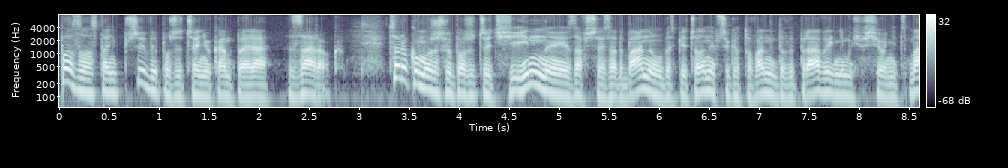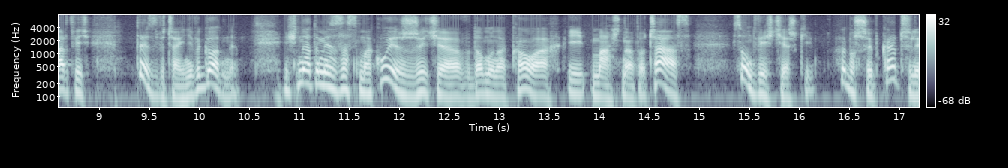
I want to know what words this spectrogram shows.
pozostań przy wypożyczeniu kampera za rok. Co roku możesz wypożyczyć inny, zawsze zadbany, ubezpieczony, przygotowany do wyprawy, nie musisz się o nic martwić. To jest zwyczajnie wygodne. Jeśli natomiast zasmakujesz życia w domu na kołach i masz na to czas, są dwie ścieżki. Albo szybka, czyli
